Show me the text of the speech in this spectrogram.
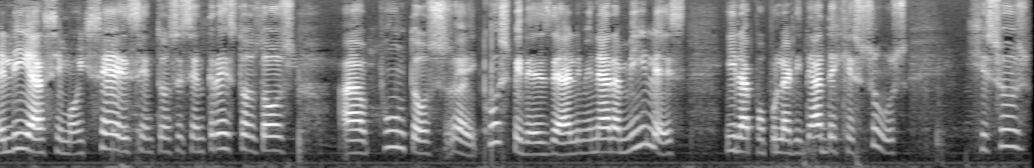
Elías y Moisés. Entonces, entre estos dos uh, puntos uh, cúspides de eliminar a miles y la popularidad de Jesús, Jesús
